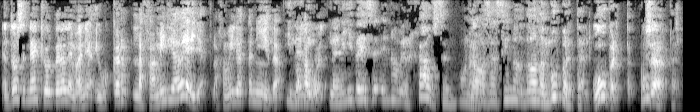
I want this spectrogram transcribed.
Entonces tenían que volver a Alemania y buscar la familia de ella, la familia de esta niñita, Y los la, abuelas. la niñita dice en Oberhausen, una cosa así, no, no, no, en Wuppertal. Wuppertal. O sea, Wuppertal.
